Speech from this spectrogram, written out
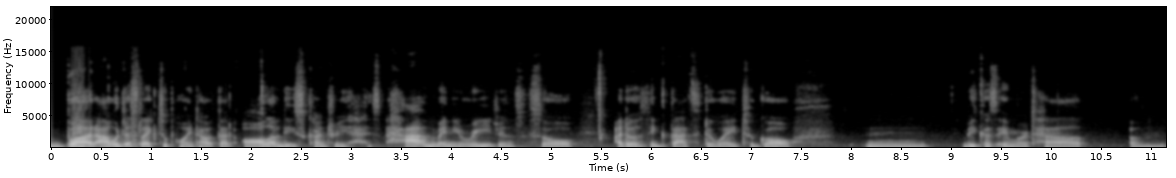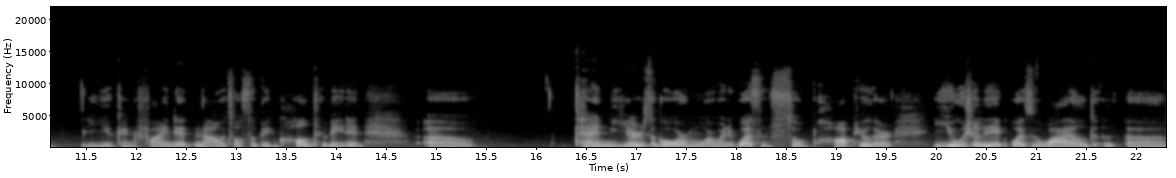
But I would just like to point out that all of these countries have many regions, so I don't think that's the way to go. Mm, because Immortelle, um, you can find it now, it's also being cultivated. Uh, 10 years ago or more, when it wasn't so popular, usually it was wild uh,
